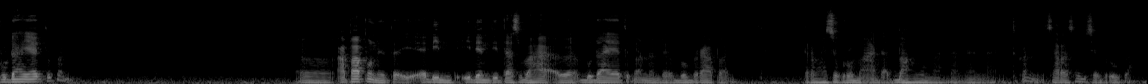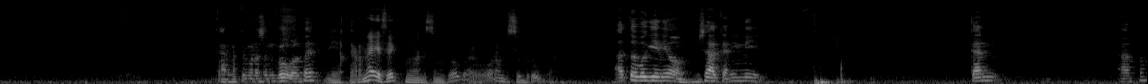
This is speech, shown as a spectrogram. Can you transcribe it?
Budaya itu kan eh, apa pun itu ident- identitas bah- budaya itu kan ada beberapa. Termasuk rumah adat bangunan dan lain-lain. Itu kan saya rasa bisa berubah. Karena pemanasan global tadi. Ya karena efek pemanasan global orang bisa berubah atau begini om. Misalkan ini kan apa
